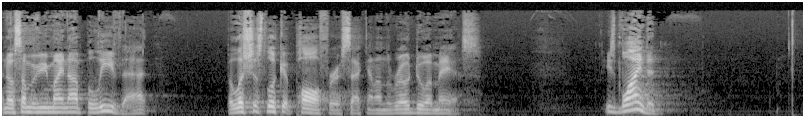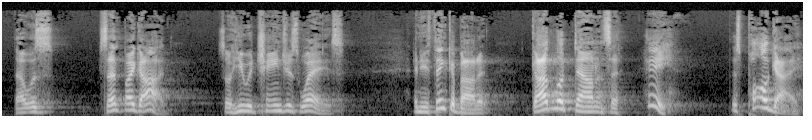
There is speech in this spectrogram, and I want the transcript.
I know some of you might not believe that, but let's just look at Paul for a second on the road to Emmaus. He's blinded. That was sent by God, so he would change his ways. And you think about it, God looked down and said, Hey, this Paul guy,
